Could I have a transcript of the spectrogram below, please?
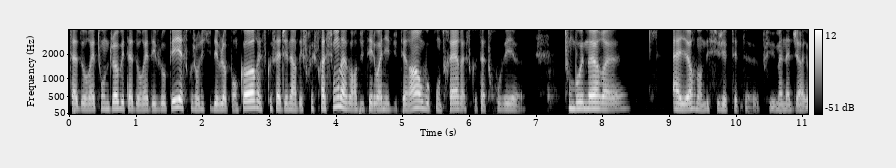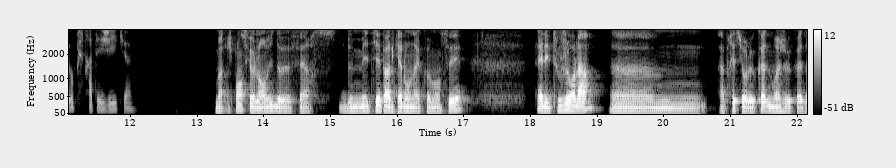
tu adorais ton job et tu adorais développer. Est-ce qu'aujourd'hui tu développes encore? Est-ce que ça te génère des frustrations d'avoir dû t'éloigner du terrain Ou au contraire, est-ce que tu as trouvé ton bonheur ailleurs, dans des sujets peut-être plus managériaux, plus stratégiques bah, je pense que l'envie de faire de métier par lequel on a commencé, elle est toujours là. après, sur le code, moi, je code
